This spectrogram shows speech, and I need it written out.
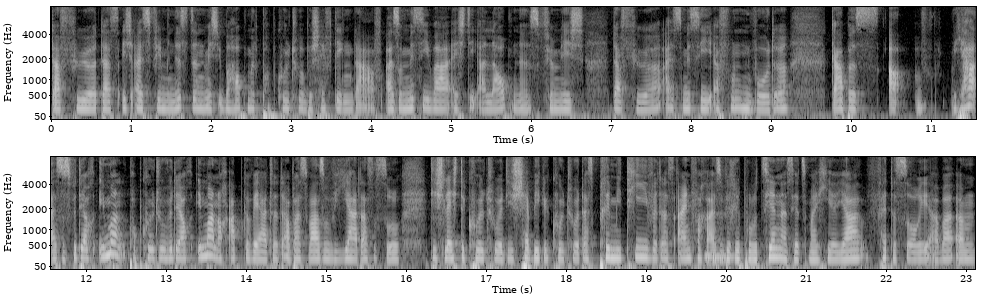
dafür, dass ich als Feministin mich überhaupt mit Popkultur beschäftigen darf. Also Missy war echt die Erlaubnis für mich dafür. Als Missy erfunden wurde, gab es äh, ja, also es wird ja auch immer, Popkultur wird ja auch immer noch abgewertet, aber es war so wie, ja, das ist so die schlechte Kultur, die schäbige Kultur, das Primitive, das Einfache. Also mhm. Also wir reproduzieren das jetzt mal hier, ja, fettes Sorry, aber ähm,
